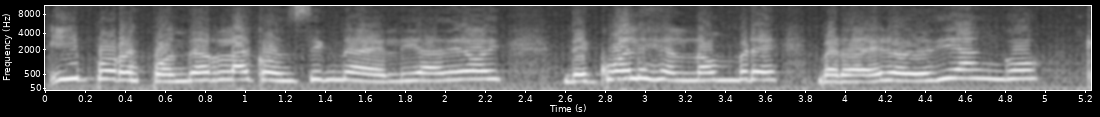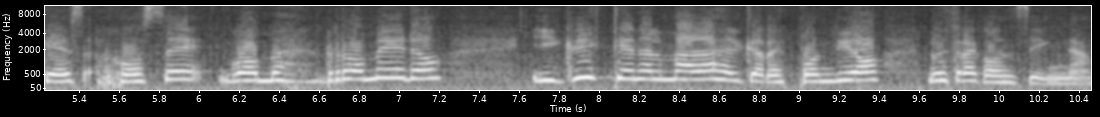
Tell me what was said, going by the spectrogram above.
y por responder la consigna del día de hoy de cuál es el nombre verdadero de Diango, que es José Gómez Romero, y Cristian Almada es el que respondió nuestra consigna.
